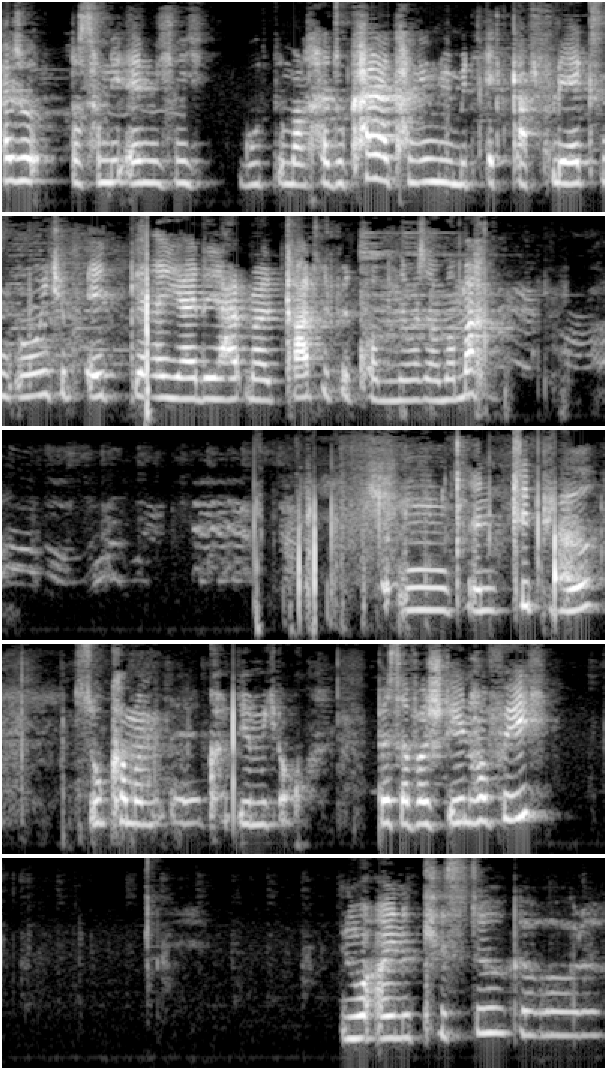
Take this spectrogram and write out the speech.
Also, das haben die eigentlich nicht gut gemacht. Also keiner kann irgendwie mit Edgar flexen. Oh, ich hab Edgar, ja, der hat mal gratis bekommen. Was soll man machen? Ich habe einen kleinen Tipp hier. So kann man, äh, könnt ihr mich auch besser verstehen, hoffe ich. Nur eine Kiste gerade.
